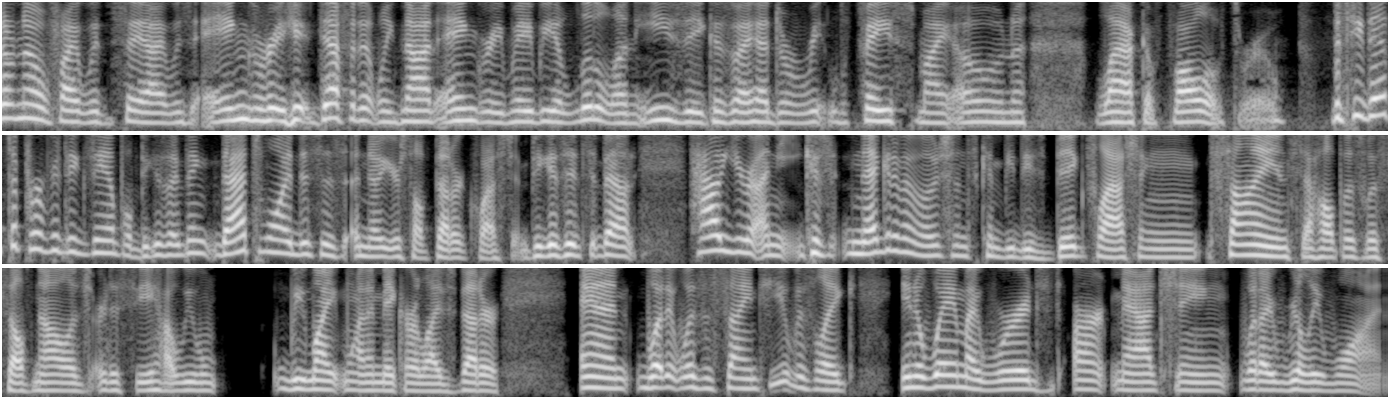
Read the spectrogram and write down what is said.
don't know if I would say I was angry. Definitely not angry. Maybe a little uneasy because I had to re- face my own lack of follow through. But see, that's a perfect example because I think that's why this is a know yourself better question because it's about how you're uneasy. Because negative emotions can be these big flashing signs to help us with self knowledge or to see how we we might want to make our lives better. And what it was assigned to you was like, in a way, my words aren't matching what I really want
